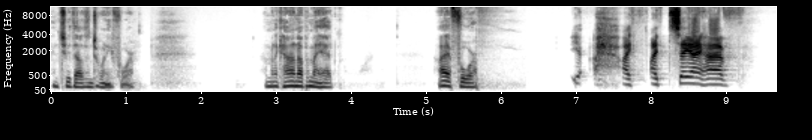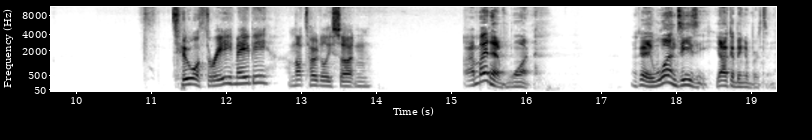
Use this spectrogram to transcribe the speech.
in 2024? I'm going to count it up in my head. I have four. Yeah, I I'd say I have two or three, maybe. I'm not totally certain. I might have one. Okay, one's easy. Jakob Ingebrigtsen.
